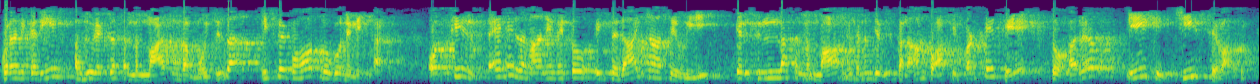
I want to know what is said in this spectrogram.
قرآن کریم حضور صلی اللہ علیہ وسلم کا معجزہ اس پہ بہت لوگوں نے لکھا ہے۔ اور پھر پہلے زمانے میں تو ابتدا یہاں سے ہوئی کہ رسول اللہ صلی اللہ علیہ وسلم جب اس کلام کو آ کے پڑھتے تھے تو عرب ایک ایک چیز سے واقف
